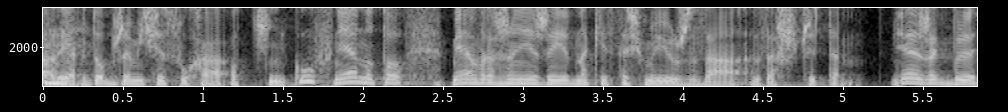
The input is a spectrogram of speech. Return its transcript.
jak dobrze mi się słucha odcinków, nie? No to miałem wrażenie, że jednak jesteśmy już za, za szczytem. Nie, że jakby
